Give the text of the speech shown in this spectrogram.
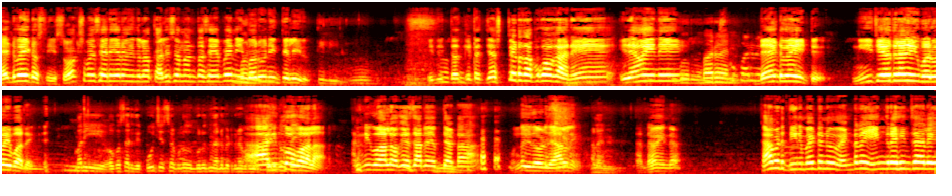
డెడ్ వెయిట్ వస్తుంది. ఈ సూక్ష్మ శరీరం ఇందులో కలిసి ఉన్నంతసేపే నీ బరువు నీకు తెలియదు తెలియదు ఇది ఇట్ట జస్ట్ ఇట తప్పుకోగానే ఇదేమైంది? డెడ్ వెయిట్ నీ చేతిలో నీకు బరువు అయిపోతాయి. మరి ఒకసారి ఇది పూజ చేసేటప్పుడు గురువుని గోల అన్ని గోళ ఒకేసారి చెప్తేట ముందు ఇది ఒకటి తేలని. అర్థమైందా? కాబట్టి దీన్ని బట్టి నువ్వు వెంటనే ఏం గ్రహించాలి?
